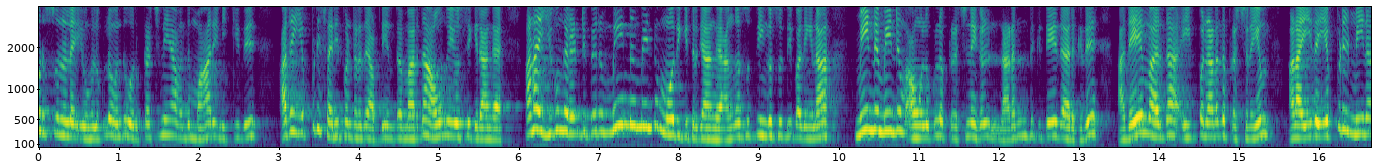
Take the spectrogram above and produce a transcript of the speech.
ஒரு சூழ்நிலை இவங்களுக்குள்ள வந்து ஒரு பிரச்சனையாக வந்து மாறி நிற்கிது அதை எப்படி சரி பண்ணுறது அப்படின்ற மாதிரி தான் அவங்க யோசிக்கிறாங்க. ஆனால் இவங்க ரெண்டு பேரும் மீண்டும் மீண்டும் மோதிக்கிட்டு இருக்காங்க. அங்கே சுற்றி இங்கே சுற்றி பார்த்தீங்கன்னா மீண்டும் மீண்டும் அவங்களுக்குள்ள பிரச்சனைகள் நடந்துக்கிட்டே தான் இருக்குது. அதே மாதிரி தான் இப்போ நடந்த பிரச்சனையும் ஆனால் இதை எப்படி மீனா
